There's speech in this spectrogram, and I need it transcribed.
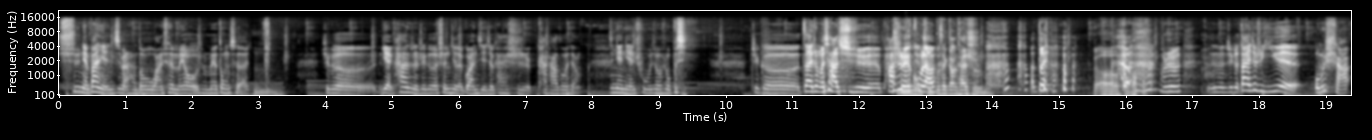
去年半年基本上都完全没有就没有动起来。嗯，这个眼看着这个身体的关节就开始咔咔作响，今年年初就说不行，这个再这么下去，怕是过不了不才刚开始吗？啊！对啊，哦，好吧，不是，嗯，这个大概就是一月，我们十二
